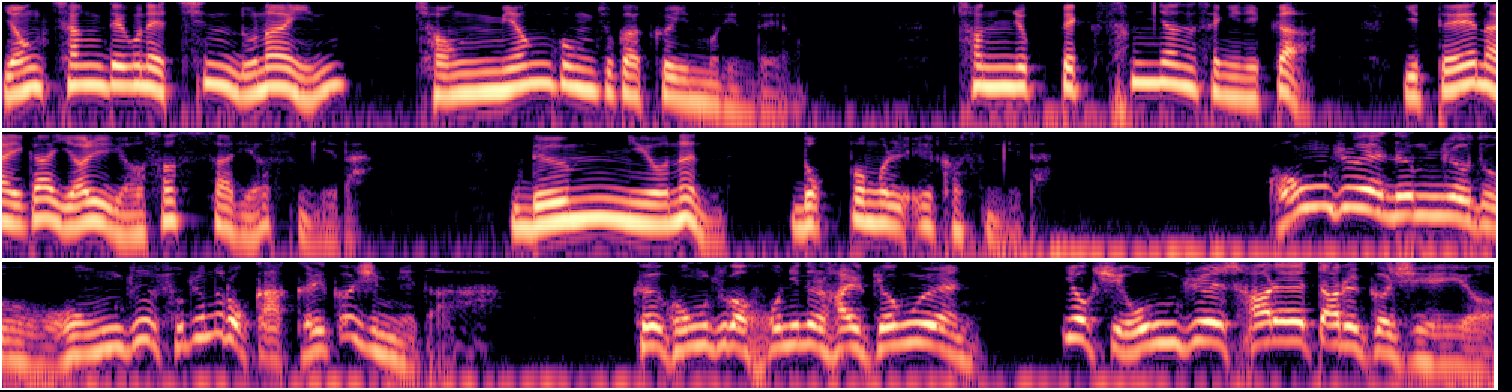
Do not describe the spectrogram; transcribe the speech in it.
영창대군의 친누나인 정명공주가 그 인물인데요. 1603년생이니까 이때의 나이가 16살이었습니다. 늠료는 녹봉을 일컫습니다. 공주의 늠료도 옹주 수준으로 깎을 것입니다. 그 공주가 혼인을 할 경우엔 역시 옹주의 사례에 따를 것이에요.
